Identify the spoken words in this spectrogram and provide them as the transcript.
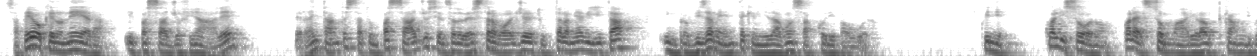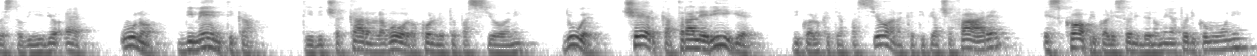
Sapevo che non era il passaggio finale, però intanto è stato un passaggio senza dover stravolgere tutta la mia vita improvvisamente che mi dava un sacco di paura. Quindi quali sono? Qual è il sommario, l'outcome di questo video? È 1. Dimenticati di cercare un lavoro con le tue passioni. 2. Cerca tra le righe di quello che ti appassiona, che ti piace fare e scopri quali sono i denominatori comuni.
